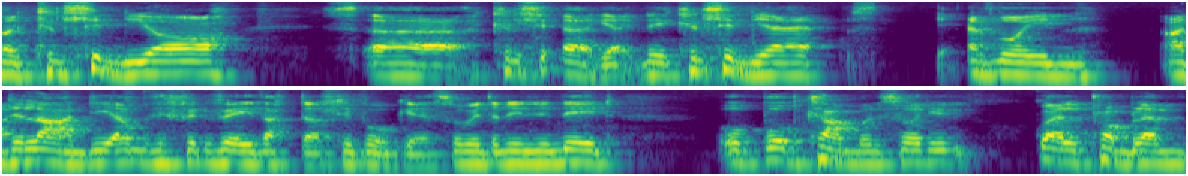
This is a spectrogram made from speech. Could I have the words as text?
fel cynllunio, uh, cynllu, uh, yeah, neu cynlluniau er mwyn adeiladu am ddiffyn feidd ata llifogydd. So wedyn ni'n neud o bob cam, so ni'n gweld problem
